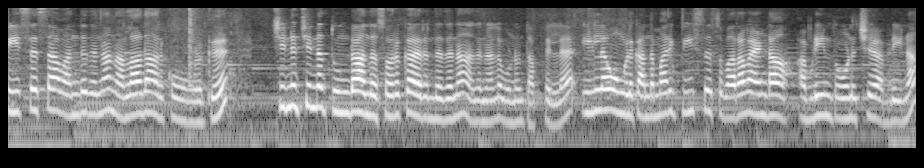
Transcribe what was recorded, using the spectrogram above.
பீசஸாக வந்ததுன்னா நல்லா தான் இருக்கும் உங்களுக்கு. சின்ன சின்ன துண்டாக அந்த சொரக்காய் இருந்ததுன்னா அதனால ஒன்றும் தப்பில்லை. இல்லை உங்களுக்கு அந்த மாதிரி பீசஸ் வர வேண்டாம் அப்படின்னு தோணுச்சு அப்படின்னா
